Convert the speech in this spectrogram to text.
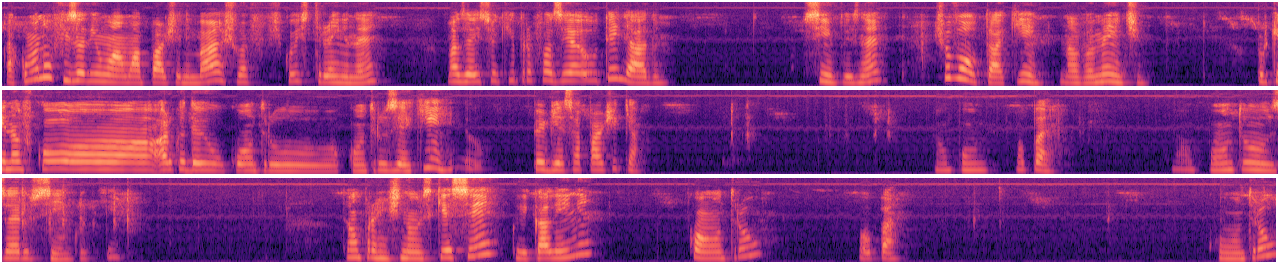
Tá, como eu não fiz ali uma, uma parte ali embaixo, ficou estranho, né? Mas é isso aqui pra fazer o telhado. Simples, né? Deixa eu voltar aqui, novamente. Porque não ficou... A hora que eu dei o Ctrl, Ctrl Z aqui, eu perdi essa parte aqui, ó. Um ponto. Opa, o ponto 05 aqui. Então, para a gente não esquecer, clica a linha, Ctrl, opa, Ctrl,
